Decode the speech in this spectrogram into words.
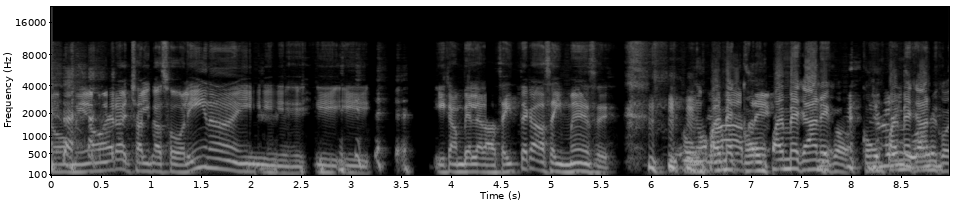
lo, mío era, echar gasolina y, y, y, y cambiarle el aceite cada seis meses. Con, un, par, mecánico, con un par mecánico,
